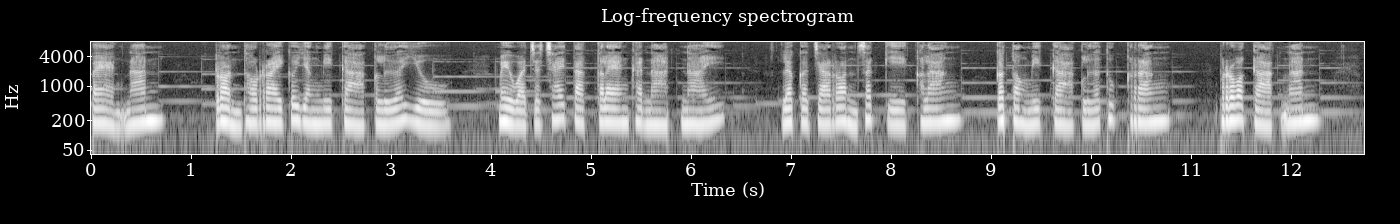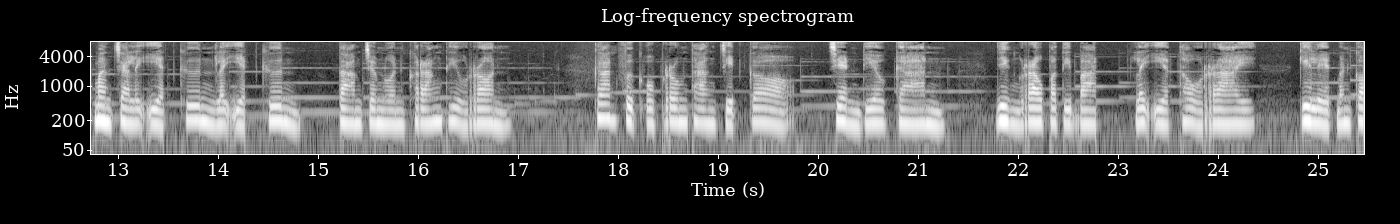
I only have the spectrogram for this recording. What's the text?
แป้งนั้น ร่อนเท่าไรก็ยังมีกากเหลืออยู่ ไม่ว่าจะใช้ตะแกรงขนาดไหน แล้วก็จะร่อนสักกี่ครั้ง ก็ต้องมีกากเหลือทุกครั้ง เพราะว่ากากนั้นมันจะละเอียดขึ้นละเอียดขึ้น ตามจำนวนครั้งที่ร่อน การฝึกอบรมทางจิตก็ เช่นเดียวกัน ยิ่งเราปฏิบัติละเอียดเท่าไร กิเลสมันก็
